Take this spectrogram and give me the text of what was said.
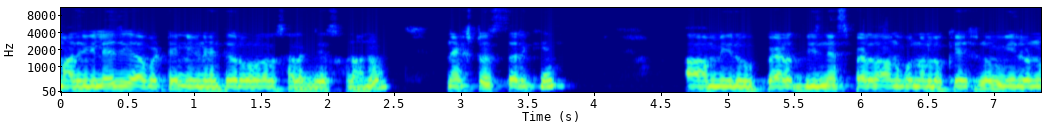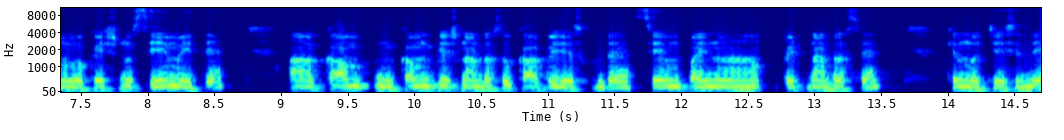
మాది విలేజ్ కాబట్టి నేనైతే రూరల్ సెలెక్ట్ చేసుకున్నాను. నెక్స్ట్ వచ్చేసరికి మీరు పెడ బిజినెస్ పెడదాం అనుకున్న లొకేషన్ మీరున్న లొకేషన్ సేమ్ అయితే కామ్ కమ్యూనికేషన్ అడ్రస్ కాపీ చేసుకుంటే సేమ్ పైన పెట్టిన అడ్రస్సే కింద వచ్చేసింది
